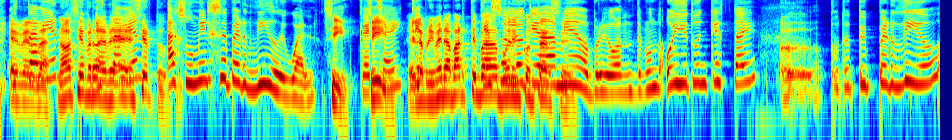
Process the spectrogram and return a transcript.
está verdad. bien, No, sí, es verdad, está es bien cierto. asumirse perdido igual. Sí, ¿Cachai? sí. Es la primera parte para Eso poder es lo que da encontrarse. miedo, porque cuando te preguntan, oye, ¿tú en qué estás? Puta, estoy perdido. Uh.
